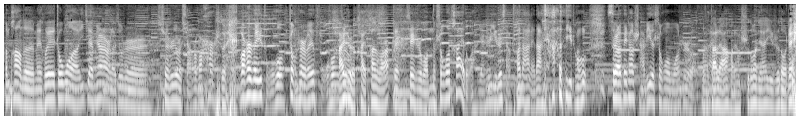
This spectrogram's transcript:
跟胖子每回周末一见面了，就是确实就是想着玩儿，对，玩儿为主，正事儿为辅，还是太贪玩儿。对，这是我们的生活态度啊，也是一直想传达给大家的一种虽然非常傻逼的生活模式吧。咱俩好像十多年一直都这样。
